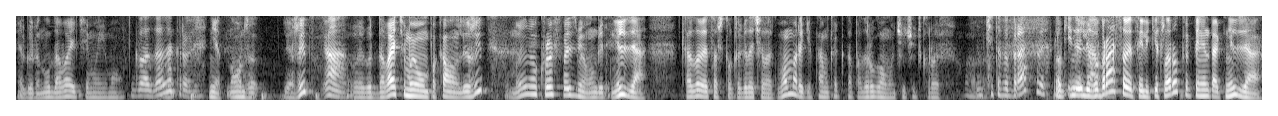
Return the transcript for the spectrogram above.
Я говорю, ну давайте мы ему... Глаза закроем. Нет, но он же лежит. А, Я говорю, давайте мы ему, пока он лежит, мы ему кровь возьмем. Он говорит, нельзя. Оказывается, что когда человек в обмороке, там как-то по-другому чуть-чуть кровь. ну что-то выбрасывается Или там? выбрасывается, или кислород как-то не так. Нельзя.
